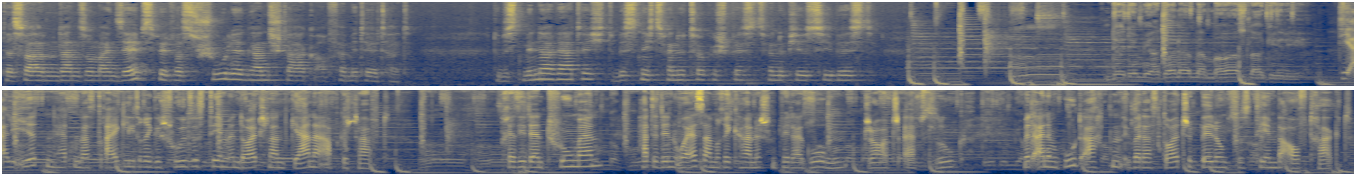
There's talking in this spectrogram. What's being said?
Das war dann so mein Selbstbild, was Schule ganz stark auch vermittelt hat. Du bist minderwertig, du bist nichts, wenn du türkisch bist, wenn du POC bist. Die Alliierten hätten das dreigliedrige Schulsystem in Deutschland gerne abgeschafft. Präsident Truman hatte den US-amerikanischen Pädagogen George F. Zug mit einem Gutachten über das deutsche Bildungssystem beauftragt.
